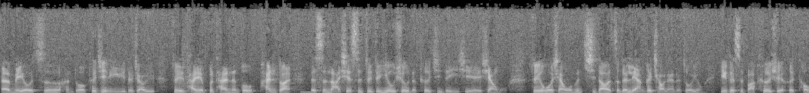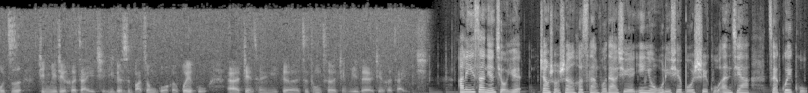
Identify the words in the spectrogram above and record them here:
呃，没有是很多科技领域的教育，所以它也不太能够判断是哪些是最最优秀的科技的一些项目。所以我想，我们起到这个两个桥梁的作用，一个是把科学和投资紧密结合在一起，一个是把中国和硅谷呃建成一个直通车紧密的结合在一起。二零一三年九月，张守胜和斯坦福大学应用物理学博士古安佳在硅谷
